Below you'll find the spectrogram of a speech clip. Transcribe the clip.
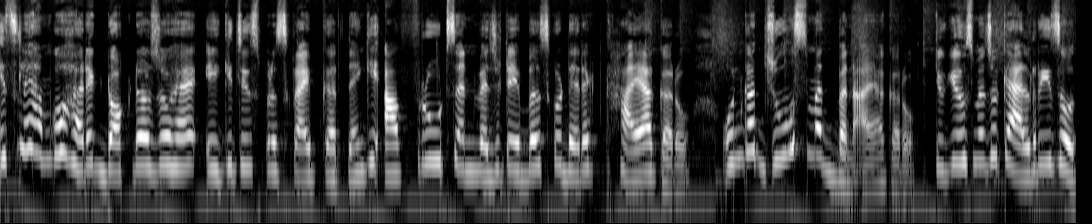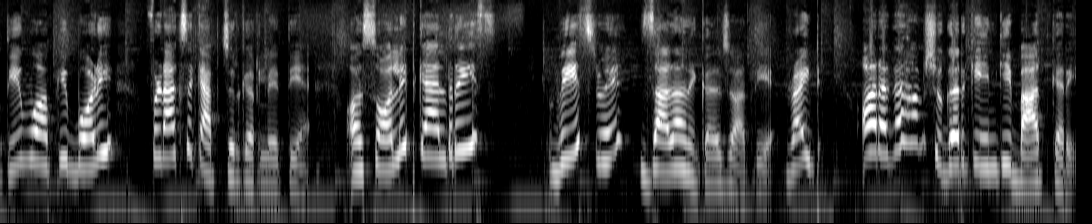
इसलिए हमको हर एक डॉक्टर जो है एक ही चीज़ प्रिस्क्राइब करते हैं कि आप फ्रूट्स एंड वेजिटेबल्स को डायरेक्ट खाया करो, उनका जूस मत बनाया करो, क्योंकि उसमें जो कैलोरीज होती है वो आपकी बॉडी फटाक से कैप्चर कर लेती है। और सॉलिड कैलोरीज वेस्ट में ज़्यादा निकल जाती है राइट और अगर हम शुगर केन की बात करें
